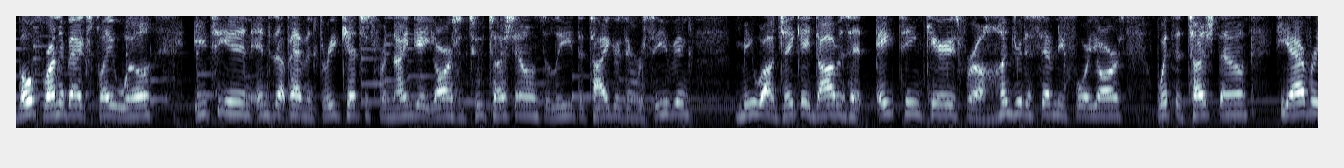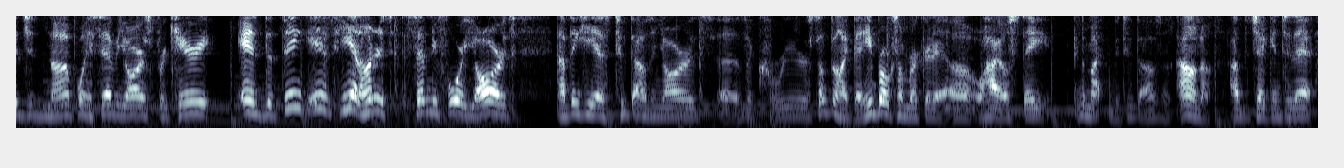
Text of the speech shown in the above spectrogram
Both running backs played well. Etienne ended up having three catches for 98 yards and two touchdowns to lead the Tigers in receiving. Meanwhile, J.K. Dobbins had 18 carries for 174 yards with the touchdown. He averaged 9.7 yards per carry. And the thing is, he had 174 yards I think he has 2,000 yards uh, as a career, something like that. He broke some record at uh, Ohio State. It might be 2,000. I don't know. I'll have to check into that.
